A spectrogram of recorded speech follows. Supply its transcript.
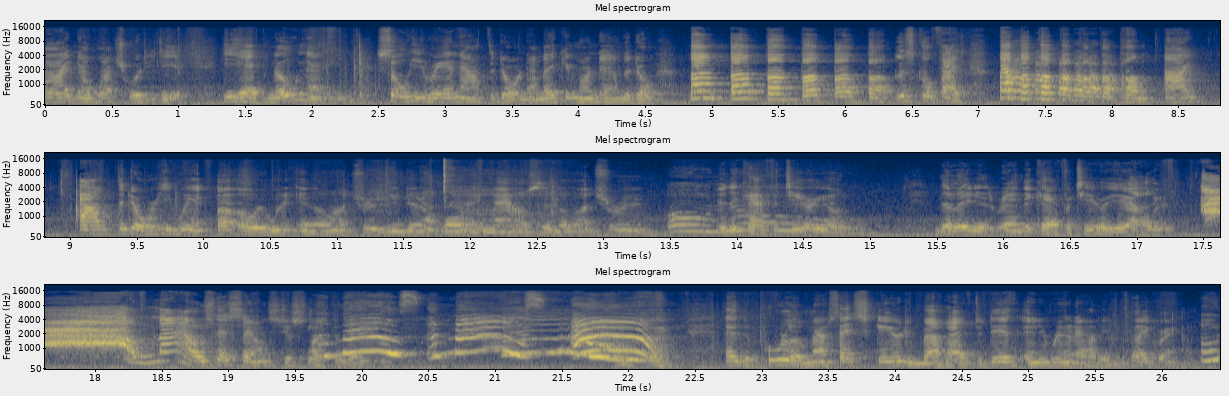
All right, now watch what he did. He had no name, so he ran out the door. Now make him run down the door. Bump, bump, bump, bump, bump, bump. Let's go fast. Bump, bump, bump, bump, bump, bump, bump. All right, out the door he went. Uh-oh, he went in the lunchroom. You do not want a mouse in the lunchroom. oh, in the no. cafeteria. The lady that ran the cafeteria hollered, ah, mouse! That sounds just like A the lady. mouse! A mouse! Oh! And the poor little mouse, that scared him about half to death, and he ran out in the playground. Oh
